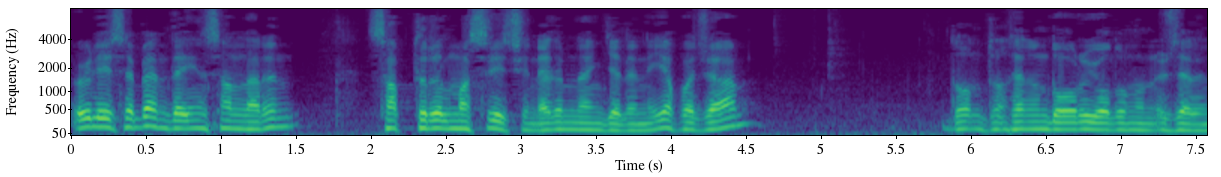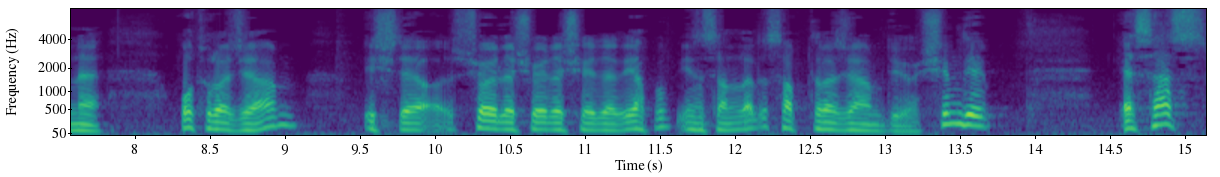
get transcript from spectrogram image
öyleyse ben de insanların saptırılması için elimden geleni yapacağım. Senin doğru yolunun üzerine oturacağım. İşte şöyle şöyle şeyler yapıp insanları saptıracağım diyor. Şimdi esas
